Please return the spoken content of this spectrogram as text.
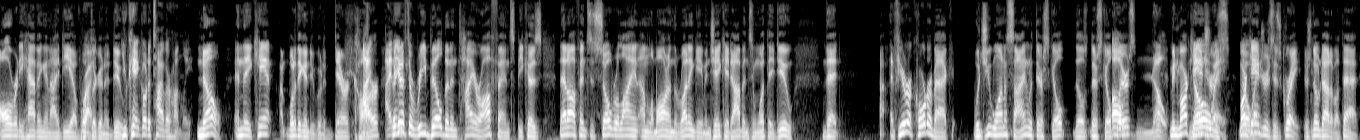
already having an idea of what Right. they're going to do. You can't go to Tyler Huntley. No, and they can't. What are they going to do? Go to Derek Carr? I They're going to have to rebuild an entire offense because that offense is so reliant on Lamar and the running game and J.K. Dobbins and what they do that uh, if you're a quarterback, would you want to sign with their skill those, their skill Oh, players? no. I mean, Mark No Andrews. way. Mark No way. Andrews is great. There's no doubt about that.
